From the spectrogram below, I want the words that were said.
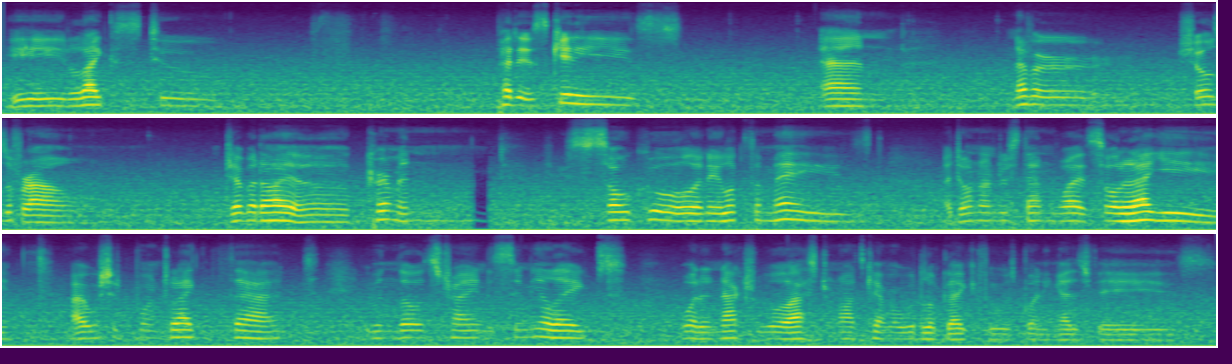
He likes to pet his kitties and never shows a frown. Jebediah Kerman, he's so cool and he looks amazed. I don't understand why it's so laggy. I wish it weren't like that, even though it's trying to simulate what an actual astronaut's camera would look like if it was pointing at his face.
